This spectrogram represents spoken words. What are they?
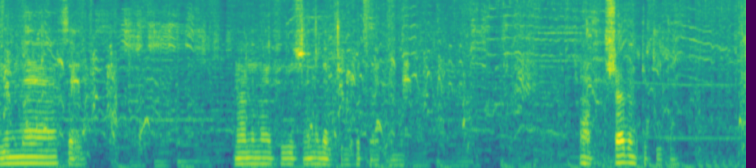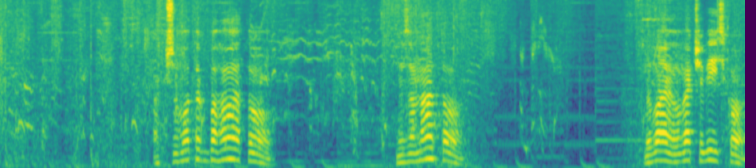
Він не цей. Ну, немає фізичної модельки, не може. О, ще там. А чого так багато? Не занадто? Давай, овече військо!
